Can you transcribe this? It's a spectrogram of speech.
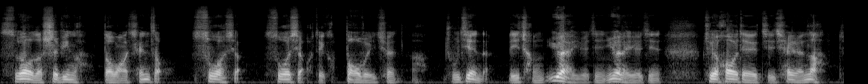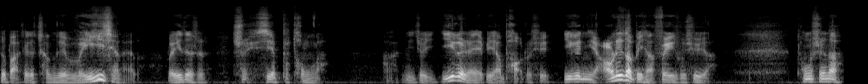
所有的士兵啊都往前走，缩小缩小这个包围圈啊，逐渐的离城越来越近，越来越近。最后这几千人呢，就把这个城给围起来了。围的是水泄不通啊，啊，你就一个人也别想跑出去，一个鸟你都别想飞出去啊。同时呢，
